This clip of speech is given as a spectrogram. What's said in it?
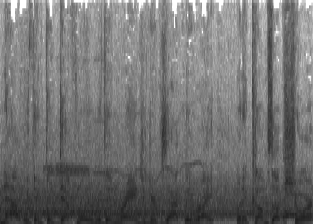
Now we think they're definitely within range, and you're exactly right. When it comes up short,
